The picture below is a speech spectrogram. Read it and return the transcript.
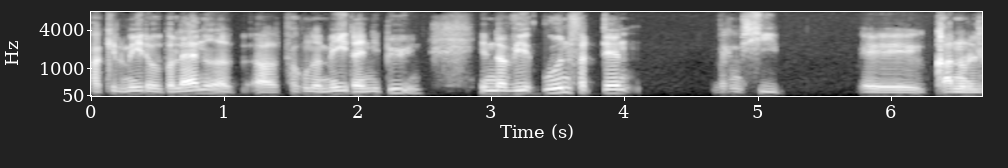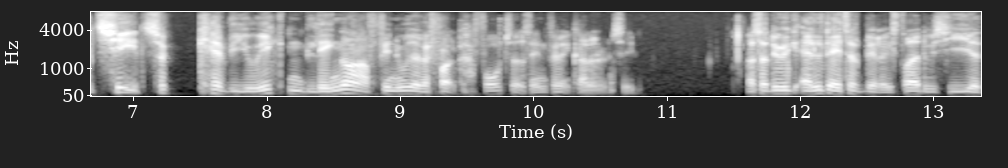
par kilometer ud på landet og, og et par hundrede meter ind i byen, jamen når vi er uden for den, hvad kan man sige, øh, granulitet, så kan vi jo ikke længere finde ud af, hvad folk har foretaget sig inden for den granulitet. Og så er det jo ikke alle data, der bliver registreret. Det vil sige, at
